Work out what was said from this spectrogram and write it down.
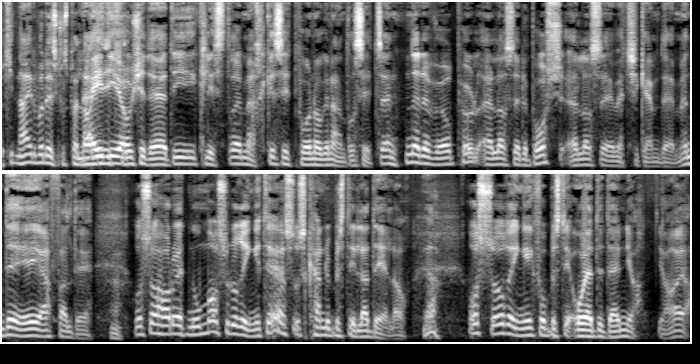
ikke Nei, det var det jeg skulle spille. Nei, de gjør ikke- det. De klistrer merket sitt på noen andre sitt. Så enten er det Whirlpool, eller så er det Bosch, eller så jeg vet ikke hvem det er. Men det er iallfall det. Og så har du et nummer som du ringer til, og så kan du bestille deler. Ja. Og så ringer jeg for å bestille Å, er det den, ja? Ja, ja.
